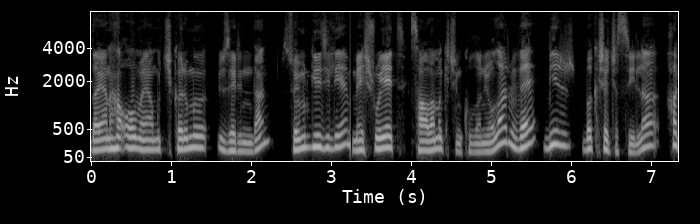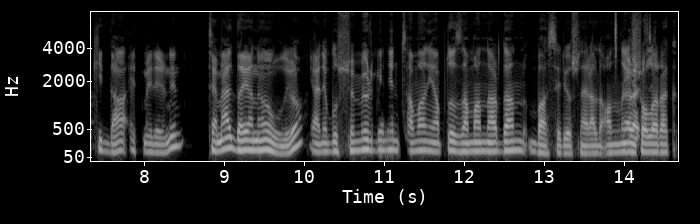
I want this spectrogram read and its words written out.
dayanağı olmayan bu çıkarımı üzerinden sömürgeciliğe meşruiyet sağlamak için kullanıyorlar ve bir bakış açısıyla hak iddia etmelerinin temel dayanağı oluyor. Yani bu sömürgenin tavan yaptığı zamanlardan bahsediyorsun herhalde. Anlayış evet. olarak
